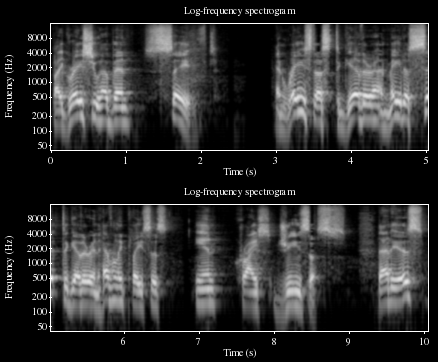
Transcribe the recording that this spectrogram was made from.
By grace you have been saved and raised us together and made us sit together in heavenly places in Christ Jesus. That is,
